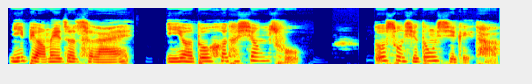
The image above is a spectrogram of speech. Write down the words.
你表妹这次来，你要多和她相处。多送些东西给他。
